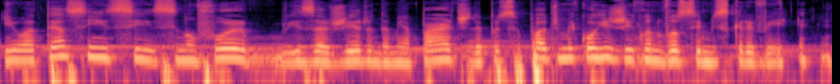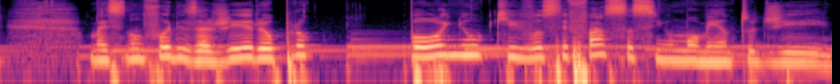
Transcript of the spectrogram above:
eu até assim, se, se não for exagero da minha parte, depois você pode me corrigir quando você me escrever. Mas se não for exagero, eu proponho que você faça assim um momento de,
